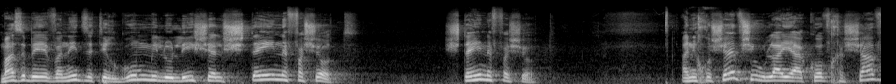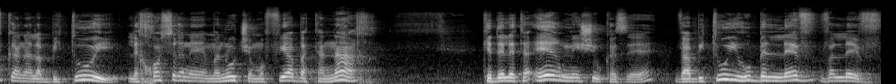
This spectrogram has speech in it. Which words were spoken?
מה זה ביוונית? זה תרגום מילולי של שתי נפשות. שתי נפשות. אני חושב שאולי יעקב חשב כאן על הביטוי לחוסר נאמנות שמופיע בתנ"ך כדי לתאר מישהו כזה, והביטוי הוא בלב ולב.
